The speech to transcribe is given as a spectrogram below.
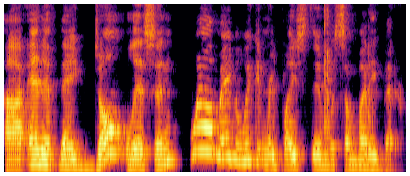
Uh, and if they don't listen, well, maybe we can replace them with somebody better.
